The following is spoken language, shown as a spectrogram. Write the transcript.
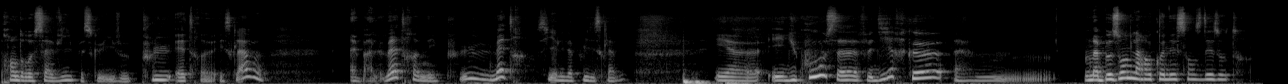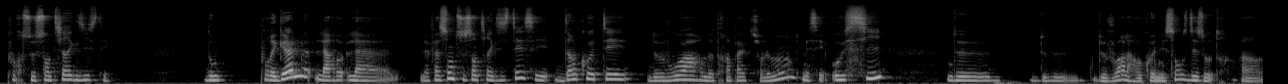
prendre sa vie parce qu'il veut plus être esclave, eh ben, le maître n'est plus maître si elle n'a plus d'esclave. Et, euh, et, du coup, ça veut dire que on a besoin de la reconnaissance des autres pour se sentir exister. Donc pour Hegel, la, façon de se sentir exister, c'est d'un côté de voir notre impact sur le monde, mais c'est aussi de, voir la reconnaissance des autres. Enfin,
